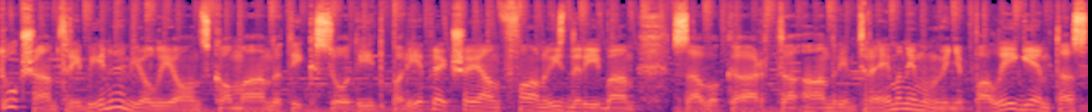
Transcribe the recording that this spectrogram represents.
tukšām tribīnēm, jo Lionas komanda tika sodīta par iepriekšējām fanu izdarībām. Savukārt Andrim Trēmanim un viņa palīgiem tas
